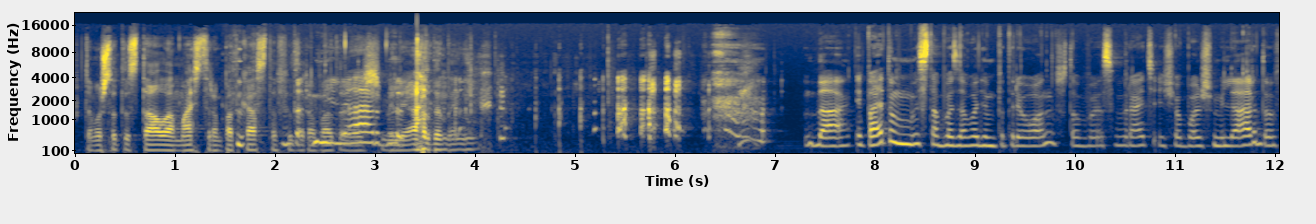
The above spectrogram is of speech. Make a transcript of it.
Потому что ты стала мастером подкастов и зарабатываешь миллиарды на них. Да, и поэтому мы с тобой заводим Patreon, чтобы собирать еще больше миллиардов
